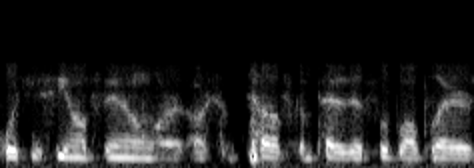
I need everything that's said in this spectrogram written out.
what you see on film are, are some tough, competitive football players.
